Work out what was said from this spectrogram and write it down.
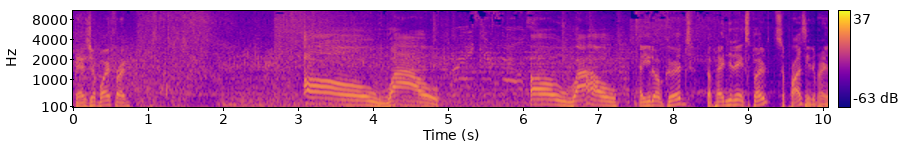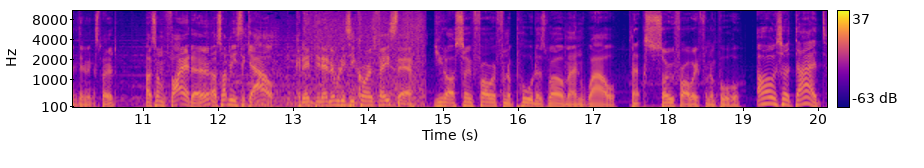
There's your boyfriend. Oh, wow. Oh, wow. Are you not good? The plane didn't explode? Surprisingly, the plane didn't explode. I was on fire, though. Oh, somebody needs to get out. Could did anybody see Korra's face there? You lot are so far away from the pool as well, man. Wow. Like, so far away from the pool. Oh, so dad. Dad.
